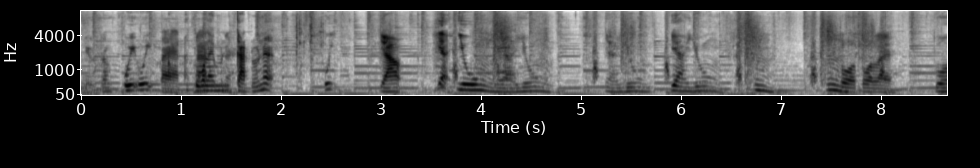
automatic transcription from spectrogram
เดี๋ยวต้อง อุ้ยอุ้ยแปดตัวอะไรนัดมันเนี่ยกัดวะเนี่ย อุ้ยอย่า อย่ายุ่ง อย่ายุ่ง อย่ายุ่ง อย่ายุ่งอืมอืมตัวตัวอะไร ตัว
